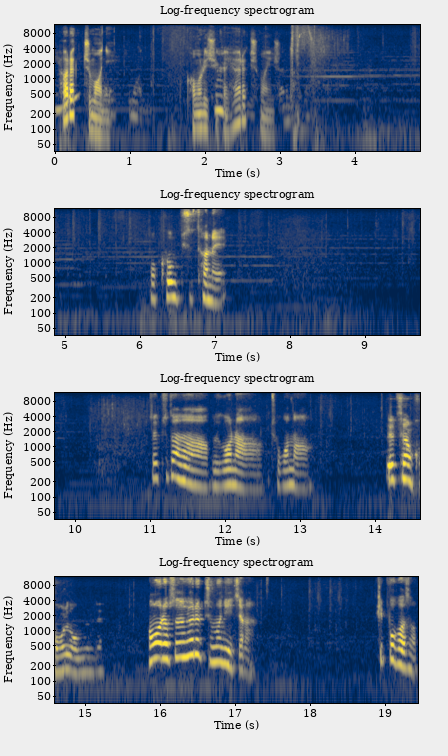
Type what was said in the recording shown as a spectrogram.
혈액 주머니. 거머리 주니까 혈액 주머니 준다. 어, 그건 비슷하네. 세트다나, 그거나, 저거나. 세트랑 거머리가 없는데. 벙어리 없어도 혈액 주머니 있잖아. 피 뽑아서.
